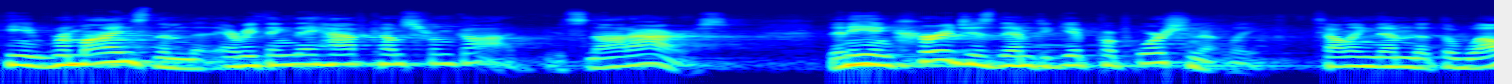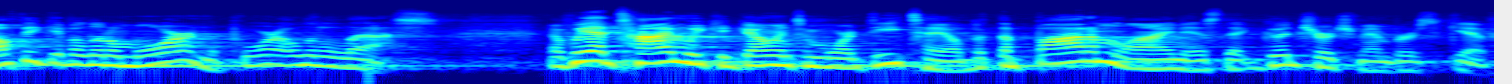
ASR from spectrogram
he reminds them that everything they have comes from God, it's not ours. Then he encourages them to give proportionately, telling them that the wealthy give a little more and the poor a little less. If we had time, we could go into more detail, but the bottom line is that good church members give.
